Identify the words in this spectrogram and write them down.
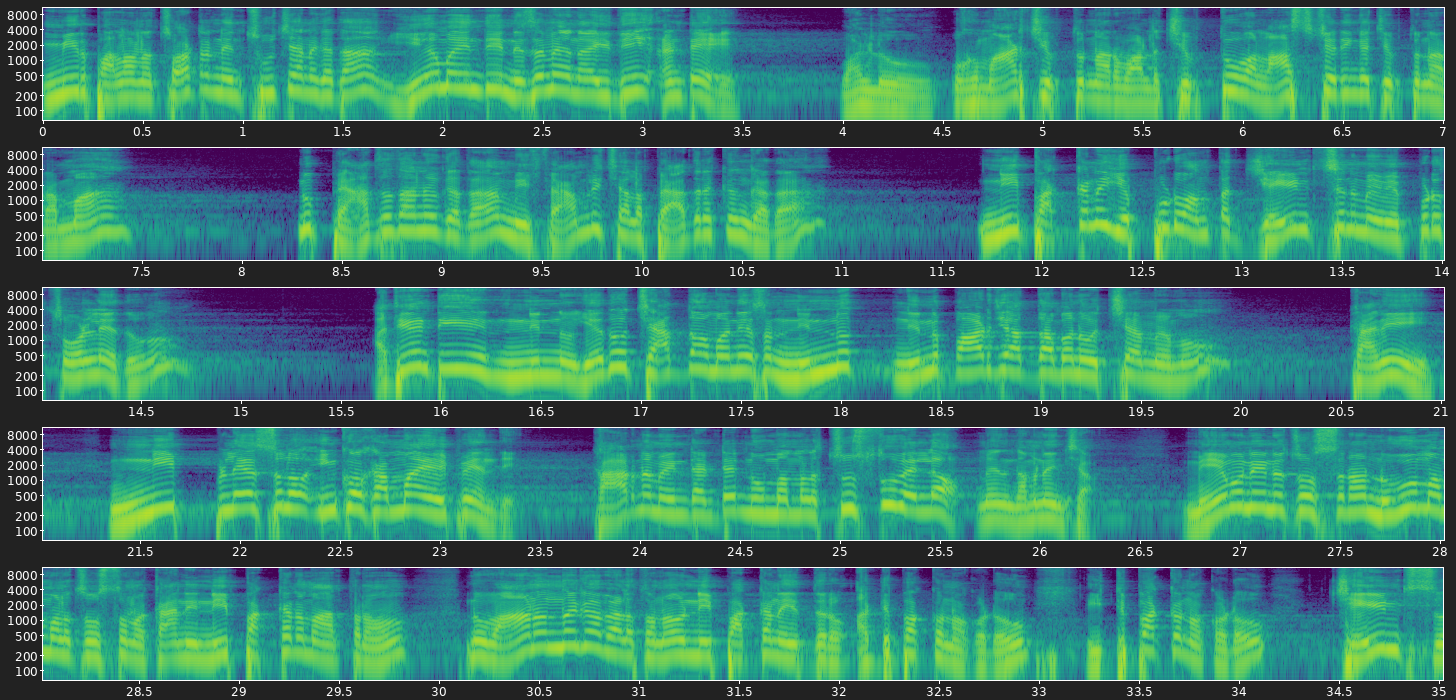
మీరు పలానా చోట నేను చూచాను కదా ఏమైంది నిజమేనా ఇది అంటే వాళ్ళు ఒక మాట చెప్తున్నారు వాళ్ళు చెప్తూ వాళ్ళు ఆశ్చర్యంగా చెప్తున్నారమ్మా నువ్వు పేదదానివి కదా మీ ఫ్యామిలీ చాలా పేదరికం కదా నీ పక్కన ఎప్పుడు అంత జైంట్స్ని మేము ఎప్పుడు చూడలేదు. అదేంటి నిన్ను ఏదో చేద్దామని అసలు నిన్ను నిన్ను పాడు చేద్దామని వచ్చాం మేము. కానీ నీ ప్లేస్లో ఇంకొక అమ్మాయి అయిపోయింది. కారణం ఏంటంటే నువ్వు మమ్మల్ని చూస్తూ వెళ్ళావు. మేము గమనించాం. మేము నిన్ను చూస్తున్నావు నువ్వు మమ్మల్ని చూస్తున్నావు కానీ నీ పక్కన మాత్రం నువ్వు ఆనందంగా వెళుతున్నావు. నీ పక్కన ఇద్దరు అటు పక్కన ఒకడు ఇటు పక్కన ఒకడు జెయింట్స్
